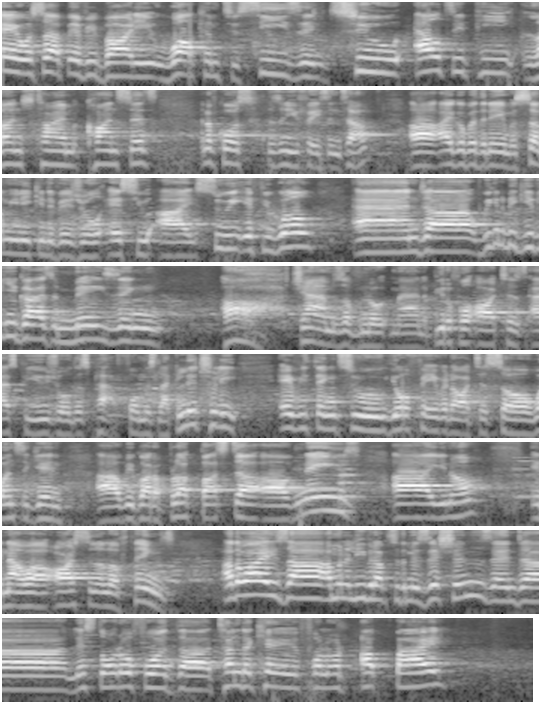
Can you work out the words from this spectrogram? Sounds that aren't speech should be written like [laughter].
Hey, what's up, everybody? Welcome to season two LTP Lunchtime Concerts. And of course, there's a new face in town. Uh, I go by the name of some unique individual, SUI, Sui, if you will. And uh, we're gonna be giving you guys amazing ah, jams of note, man. A beautiful artist, as per usual. This platform is like literally everything to your favorite artist. So once again, uh, we've got a blockbuster of names, uh, you know, in our arsenal of things. Otherwise, uh, I'm going to leave it up to the musicians. And uh, let's start off with uh, Thanda K, followed up by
